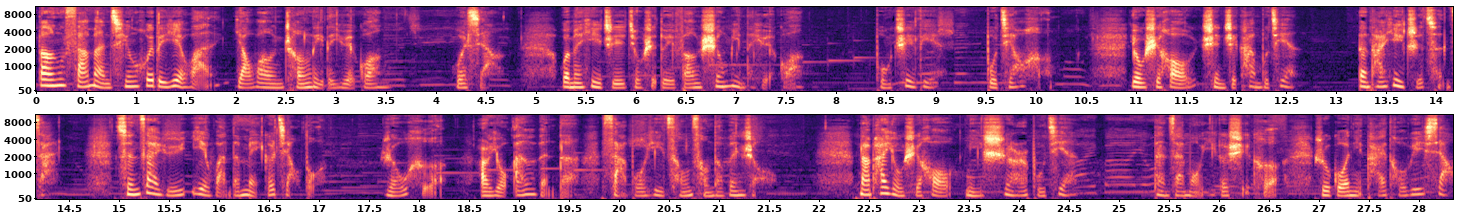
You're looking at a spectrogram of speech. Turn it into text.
当洒满清辉的夜晚，遥望城里的月光，我想，我们一直就是对方生命的月光，不炽烈，不骄横，有时候甚至看不见，但它一直存在，存在于夜晚的每个角落，柔和而又安稳地洒播一层层的温柔，哪怕有时候你视而不见，但在某一个时刻，如果你抬头微笑。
